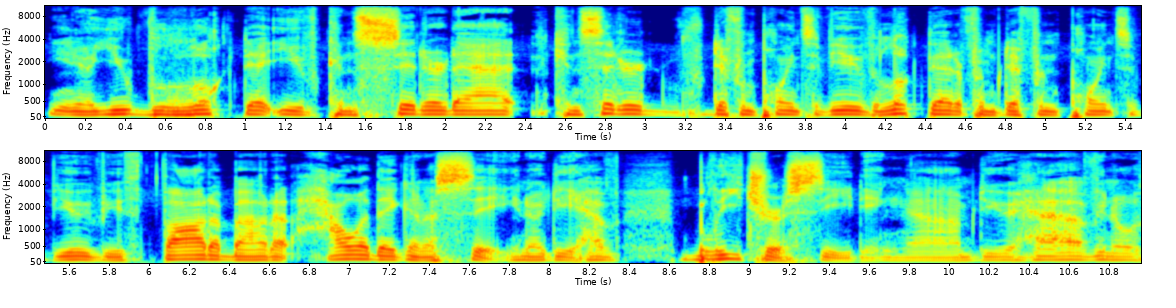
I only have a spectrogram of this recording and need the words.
you know you've looked at, you've considered at, considered different points of view. You've looked at it from different points of view. If you've thought about it, how are they going to see? You know, do you have bleacher seating? Um, do you have you know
